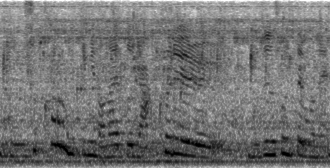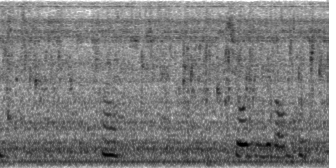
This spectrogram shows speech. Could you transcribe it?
무슨 스카럽 느낌이 나나 했더니 아크릴 묻은 손 때문에 아, 지워지지도 않고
